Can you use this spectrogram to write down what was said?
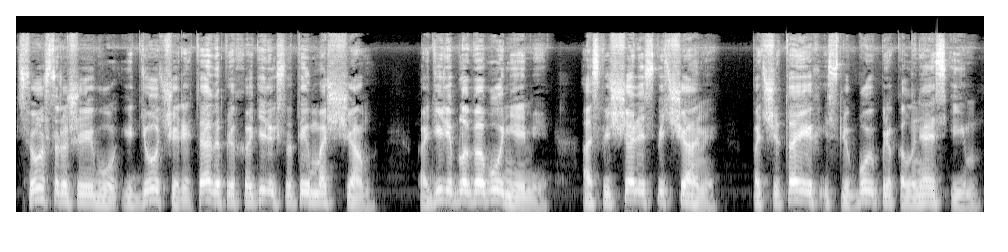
Сестры же его и дочери тайно приходили к святым мощам, ходили благовониями, освещали свечами, почитая их и с любовью преклоняясь им.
